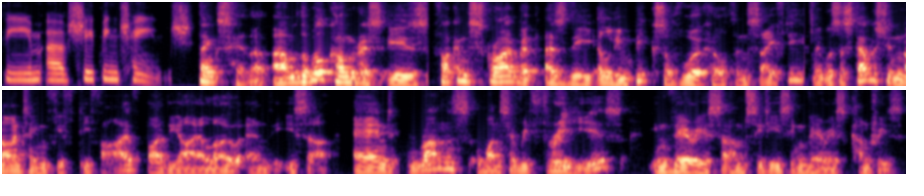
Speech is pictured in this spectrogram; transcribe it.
theme of shaping change? Thanks, Heather. Um, the World Congress is, if I can describe it as the Olympics of work health and safety, it was established in 1955 by the ILO and the ISA and runs once every three years in various um, cities in various countries.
